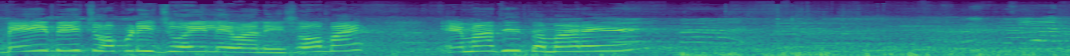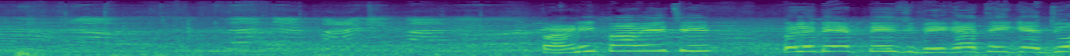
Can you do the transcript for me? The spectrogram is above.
બે બે ચોપડી જોઈ લેવાની છો ભાઈ. એમાંથી તમારે પાણી પાવે છે. પેલો બે પેજ ભેગા થઈ ગયા. જો,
